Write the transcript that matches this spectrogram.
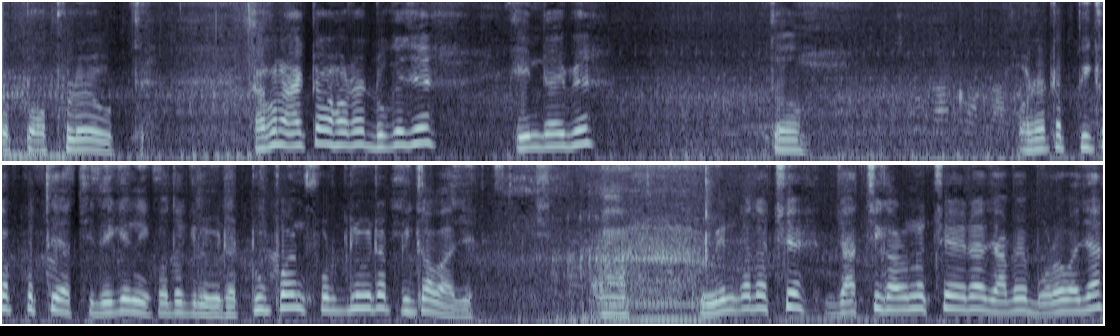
ও টপ ফ্লোরে উঠতে। এখন আরেকটা হঠাৎ ঢুকেছে ইন ড্রাইভে। তো অর্ডারটা পিক আপ করতে যাচ্ছি, দেখে নি কত kilometre. Two point four kilometre pick up আছে মেন কথা হচ্ছে, যাচ্ছি কারণ হচ্ছে এরা যাবে বড় বাজার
